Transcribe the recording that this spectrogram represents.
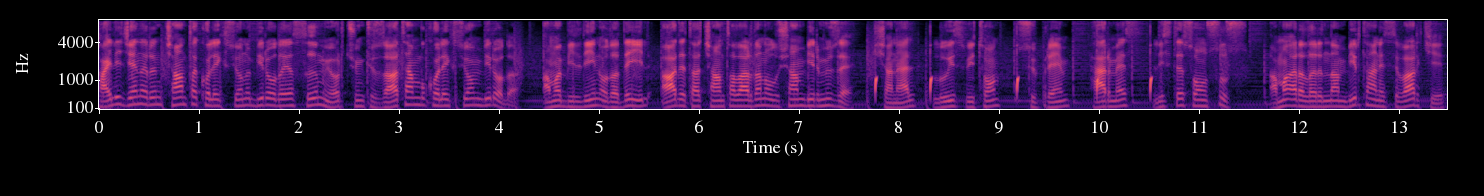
Kylie Jenner'ın çanta koleksiyonu bir odaya sığmıyor çünkü zaten bu koleksiyon bir oda. Ama bildiğin oda değil, adeta çantalardan oluşan bir müze. Chanel, Louis Vuitton, Supreme, Hermes, liste sonsuz. Ama aralarından bir tanesi var ki,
